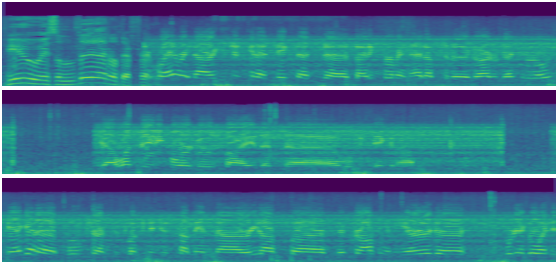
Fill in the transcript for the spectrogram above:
View is a little different. Plan right now, are you just gonna take that uh, siding permit and head up to the guard objective road? Yeah, once 84 goes by, then uh, truck that's looking to just come in uh, right off uh, the crossing in the yard. Uh, we're gonna go into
